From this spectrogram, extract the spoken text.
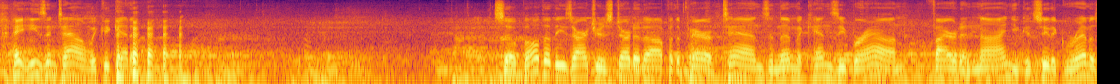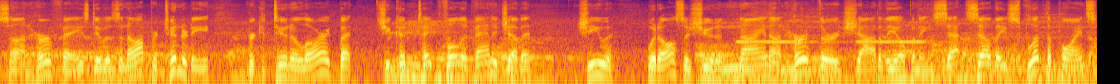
hey, he's in town. We could get him. So both of these archers started off with a pair of tens, and then Mackenzie Brown fired a nine. You could see the grimace on her face. It was an opportunity for Khatuna Lorig, but she couldn't take full advantage of it. She would also shoot a nine on her third shot of the opening set. So they split the points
